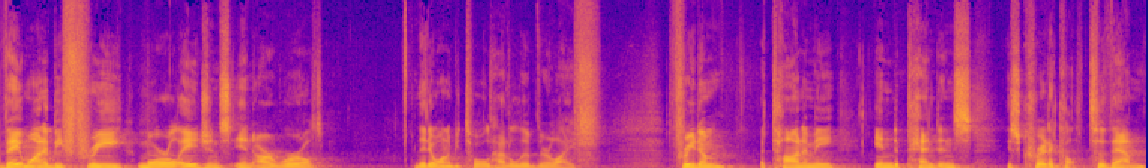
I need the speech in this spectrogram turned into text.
They want to be free moral agents in our world. They don't want to be told how to live their life. Freedom, autonomy, independence is critical to them.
